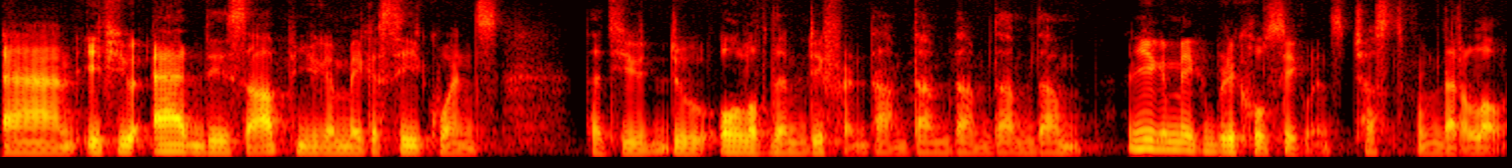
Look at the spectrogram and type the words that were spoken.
and if you add this up you can make a sequence that you do all of them different dum dum dum dum dum and you can make a pretty cool sequence just from that alone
